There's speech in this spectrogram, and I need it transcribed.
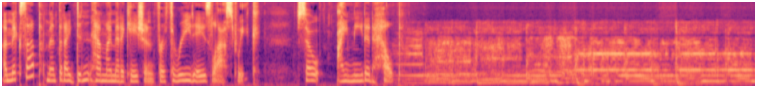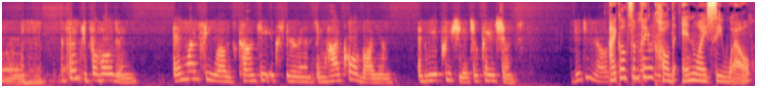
A mix up meant that I didn't have my medication for three days last week. So I needed help. Thank you for holding. NYC Well is currently experiencing high call volume, and we appreciate your patience. Did you know? I called something called NYC Well.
